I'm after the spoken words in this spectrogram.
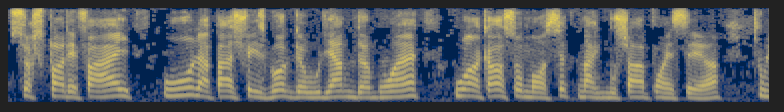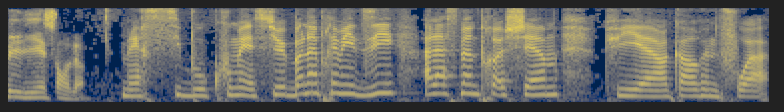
sur Spotify ou la page Facebook de William Demois ou encore sur mon site marcbouchard.ca. Tous les liens sont là. Merci beaucoup, messieurs. Bon après-midi. À la semaine prochaine. Puis euh, encore une fois,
